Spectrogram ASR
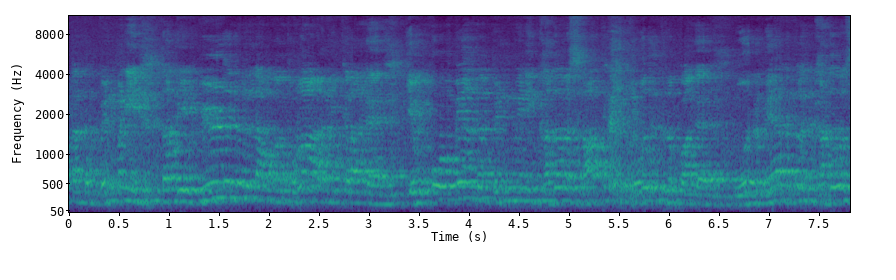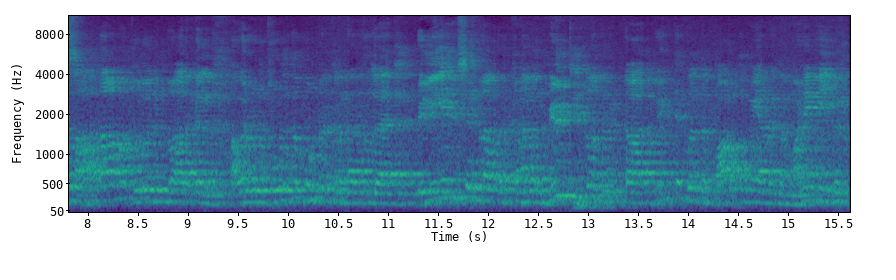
பாதிக்கப்பட்ட அந்த பெண்மணி தன்னுடைய வீடுகளில் அவங்க துளா அடிக்கிறாங்க எப்பவுமே அந்த பெண்மணி கதவை சாத்திர இருப்பாங்க ஒரு நேரத்தில் கதவை சாத்தாம தொழுகின்றார்கள் அவர்கள் தொழுது கொண்டிருக்கிற நேரத்தில் வெளியே சென்று அவர் கணவர் வீட்டுக்கு வந்து விட்டார் வீட்டுக்கு வந்து பார்த்துமையான அந்த மனைவி இவர்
